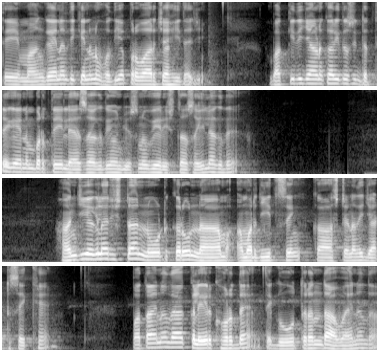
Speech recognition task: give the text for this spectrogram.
ਤੇ ਮੰਗ ਹੈ ਇਹਨਾਂ ਦੀ ਕਿ ਇਹਨਾਂ ਨੂੰ ਵਧੀਆ ਪਰਿਵਾਰ ਚਾਹੀਦਾ ਜੀ। ਬਾਕੀ ਦੀ ਜਾਣਕਾਰੀ ਤੁਸੀਂ ਦਿੱਤੇ ਗਏ ਨੰਬਰ ਤੇ ਲੈ ਸਕਦੇ ਹੋ, ਜਿਸ ਨੂੰ ਵੀ ਇਹ ਰਿਸ਼ਤਾ ਸਹੀ ਲੱਗਦਾ ਹਾਂਜੀ, ਅਗਲਾ ਰਿਸ਼ਤਾ ਨੋਟ ਕਰੋ, ਨਾਮ ਅਮਰਜੀਤ ਸਿੰਘ, ਕਾਸਟ ਇਹਨਾਂ ਦੀ ਜੱਟ ਸਿੱਖ ਹੈ। ਪਤਾ ਇਹਨਾਂ ਦਾ ਕਲੇਰ ਖੁਰਦ ਹੈ ਤੇ ਗੋਤ ਰੰਧਾਵਾ ਇਹਨਾਂ ਦਾ।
